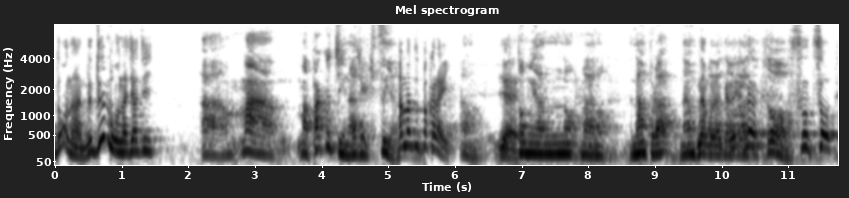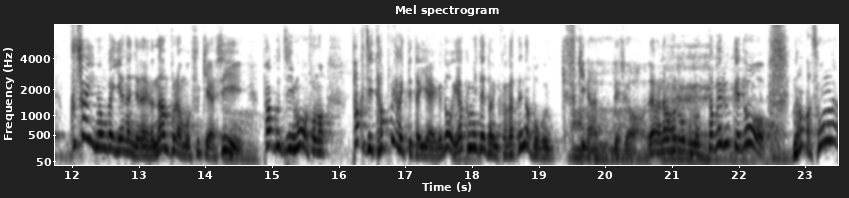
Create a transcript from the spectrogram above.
どうなん？で全部同じ味？あーまあまあパクチーの味がきついやん甘酸っぱ辛い。うん。いやトムヤンのまああのナンプラナンプラの味とそうそう臭いのが嫌なんじゃないの？ナンプラーも好きやしパクチーもそのパクチーたっぷり入ってたら嫌やけど薬味程度にかかってるのは僕好きなんですよ。だから生ハル僕も食べるけどなんかそんな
